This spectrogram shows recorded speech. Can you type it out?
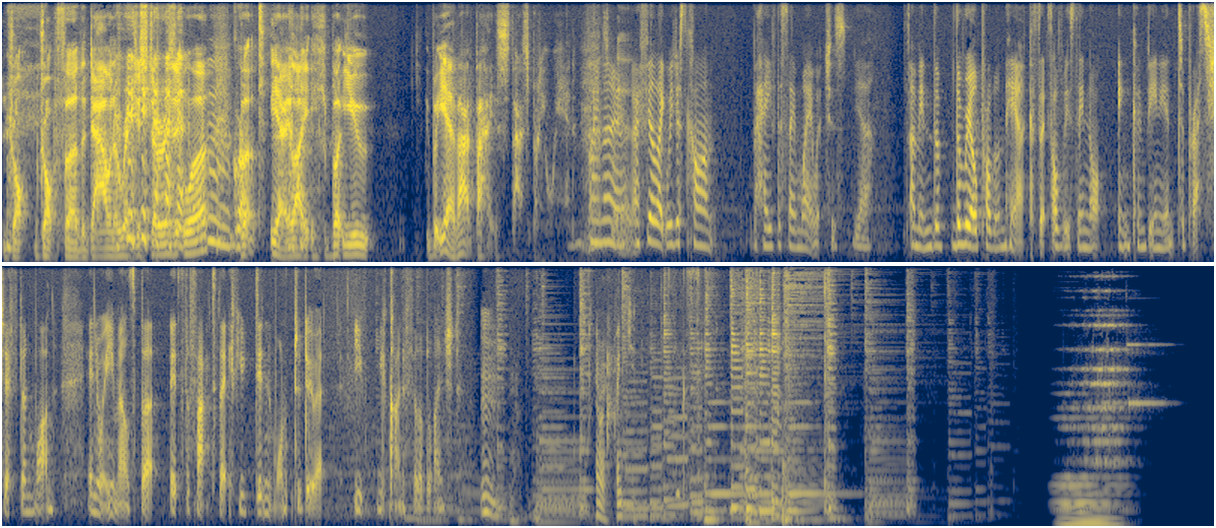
drop drop further down a register, as it were. Mm. But yeah, like, but you, but yeah, that that is that's pretty weird. I know. I feel like we just can't behave the same way, which is yeah. I mean, the the real problem here, because it's obviously not inconvenient to press shift and one in your emails, but it's the fact that if you didn't want to do it, you you kind of feel obliged. Anyway, thank you.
